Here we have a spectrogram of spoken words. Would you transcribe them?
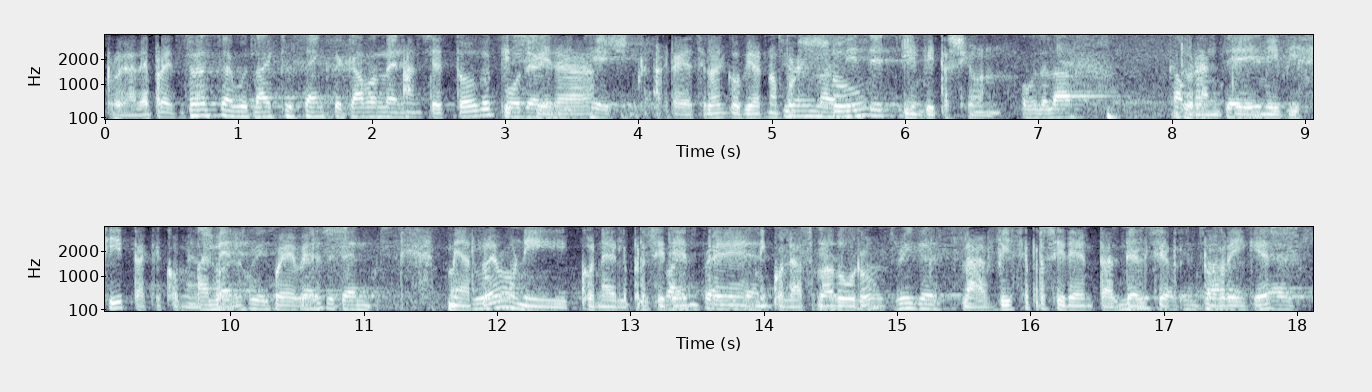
rueda de prensa. First, I would like to thank the government Ante todo, quisiera agradecer al gobierno por su invitación. Over the last durante mi visita que comenzó el jueves, me reuní con el presidente Nicolás Maduro, la vicepresidenta Delcy Rodríguez,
